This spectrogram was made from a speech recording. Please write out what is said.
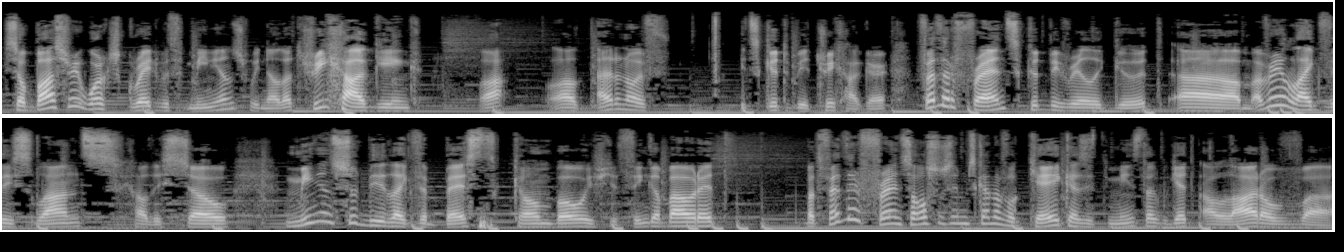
So Basri works great with minions. We know that tree hugging. Well, well, I don't know if it's good to be a tree hugger. Feather friends could be really good. Um, I really like these lands, how they show. Minions should be like the best combo if you think about it. But Feather Friends also seems kind of okay because it means that we get a lot of uh,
